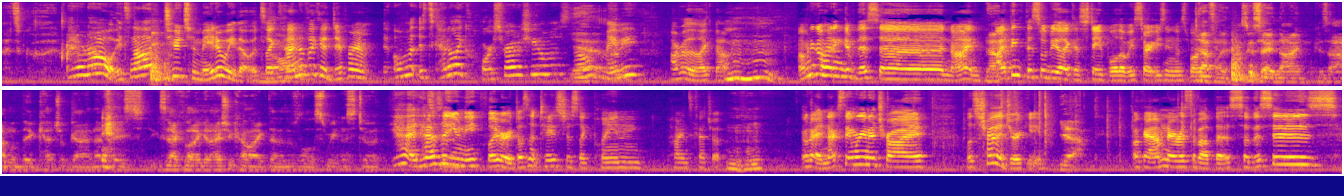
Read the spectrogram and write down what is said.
That's good. I don't know. It's not too tomatoey though. It's like kind of like a different. It almost, it's kind of like horseradishy almost. Yeah, no, maybe. I really like that. Mm-hmm. I'm gonna go ahead and give this a nine. Yeah. I think this would be like a staple that we start using this month. Definitely. I was gonna say nine because I'm a big ketchup guy, and that tastes exactly like it. I actually kind of like that. There's a little sweetness to it. Yeah, it has a good. unique flavor. It doesn't taste just like plain Heinz ketchup. Mm-hmm. Okay, next thing we're gonna try. Let's try the jerky. Yeah. Okay, I'm nervous about this. So this is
